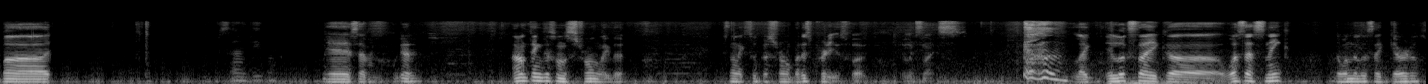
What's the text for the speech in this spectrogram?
But Yeah, seven. We got it. I don't think this one's strong like that. It's not like super strong, but it's pretty as fuck. It looks nice. Like it looks like uh, what's that snake? The one that looks like Gyarados.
